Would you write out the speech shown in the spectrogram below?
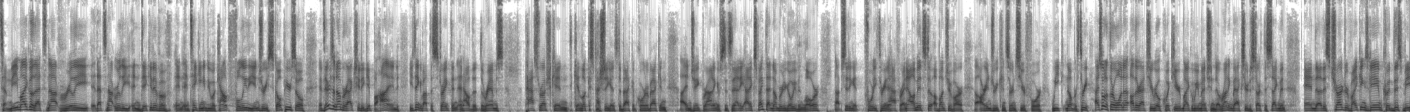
To me, Michael, that's not really that's not really indicative of and, and taking into account fully the injury scope here. So if there's a number actually to get behind, you think about the strength and, and how the, the Rams pass rush can can look, especially against a backup quarterback and uh, and Jake Browning of Cincinnati. I'd expect that number to go even lower, uh, sitting at 43 and a half right now, amidst a, bunch of our uh, our injury concerns here for week number three. I just want to throw one other at you real quick here, Michael. We mentioned uh, running backs here to start the segment, and uh, this Charger Vikings game could this be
